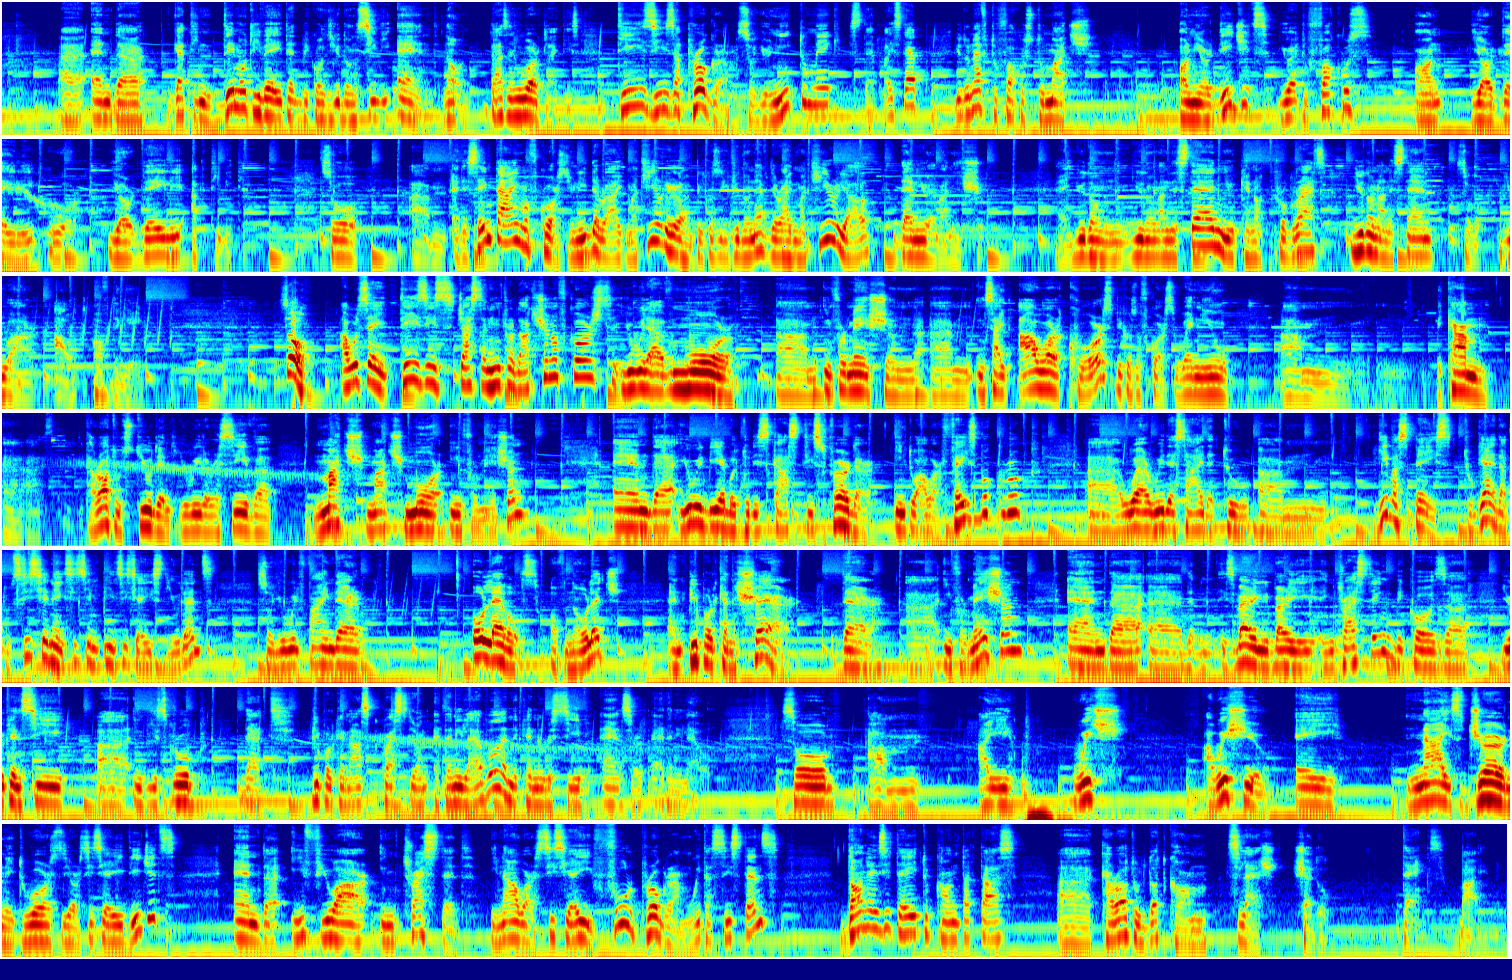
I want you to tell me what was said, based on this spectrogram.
uh, and uh, getting demotivated because you don't see the end. No, doesn't work like this. This is a program, so you need to make step by step. You don't have to focus too much on your digits, you have to focus on your daily work, your daily activity. So, um, at the same time, of course, you need the right material because if you don't have the right material, then you have an issue. Uh, you don't you don't understand, you cannot progress, you don't understand, so you are out of the game. So I would say this is just an introduction, of course. You will have more um, information um, inside our course because, of course, when you um, become a student, you will receive uh, much, much more information. And uh, you will be able to discuss this further into our Facebook group, uh, where we decided to um, give a space together to CCNA, CCNP, and CCIE students. So you will find there all levels of knowledge, and people can share their uh, information. And uh, uh, it's very, very interesting because uh, you can see in this group that people can ask questions at any level and they can receive answers at any level. So um, I wish I wish you a nice journey towards your CCIE digits. And uh, if you are interested in our CCIE full program with assistance, don't hesitate to contact us uh, carotul.com slash schedule. Thanks. Bye.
